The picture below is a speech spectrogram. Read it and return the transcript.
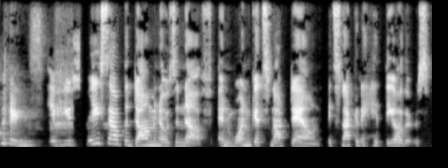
the things. if you space out the dominoes enough and one gets knocked down it's not going to hit the others.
